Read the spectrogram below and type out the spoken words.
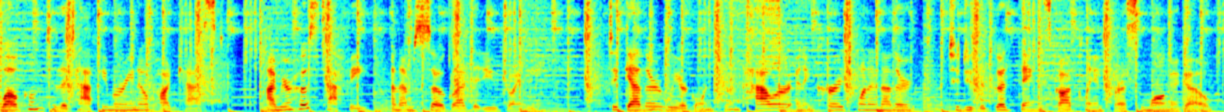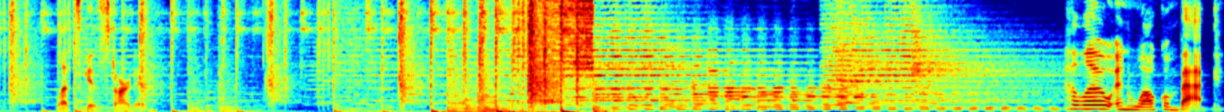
Welcome to the Taffy Marino podcast. I'm your host, Taffy, and I'm so glad that you joined me. Together, we are going to empower and encourage one another to do the good things God planned for us long ago. Let's get started. Hello, and welcome back.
